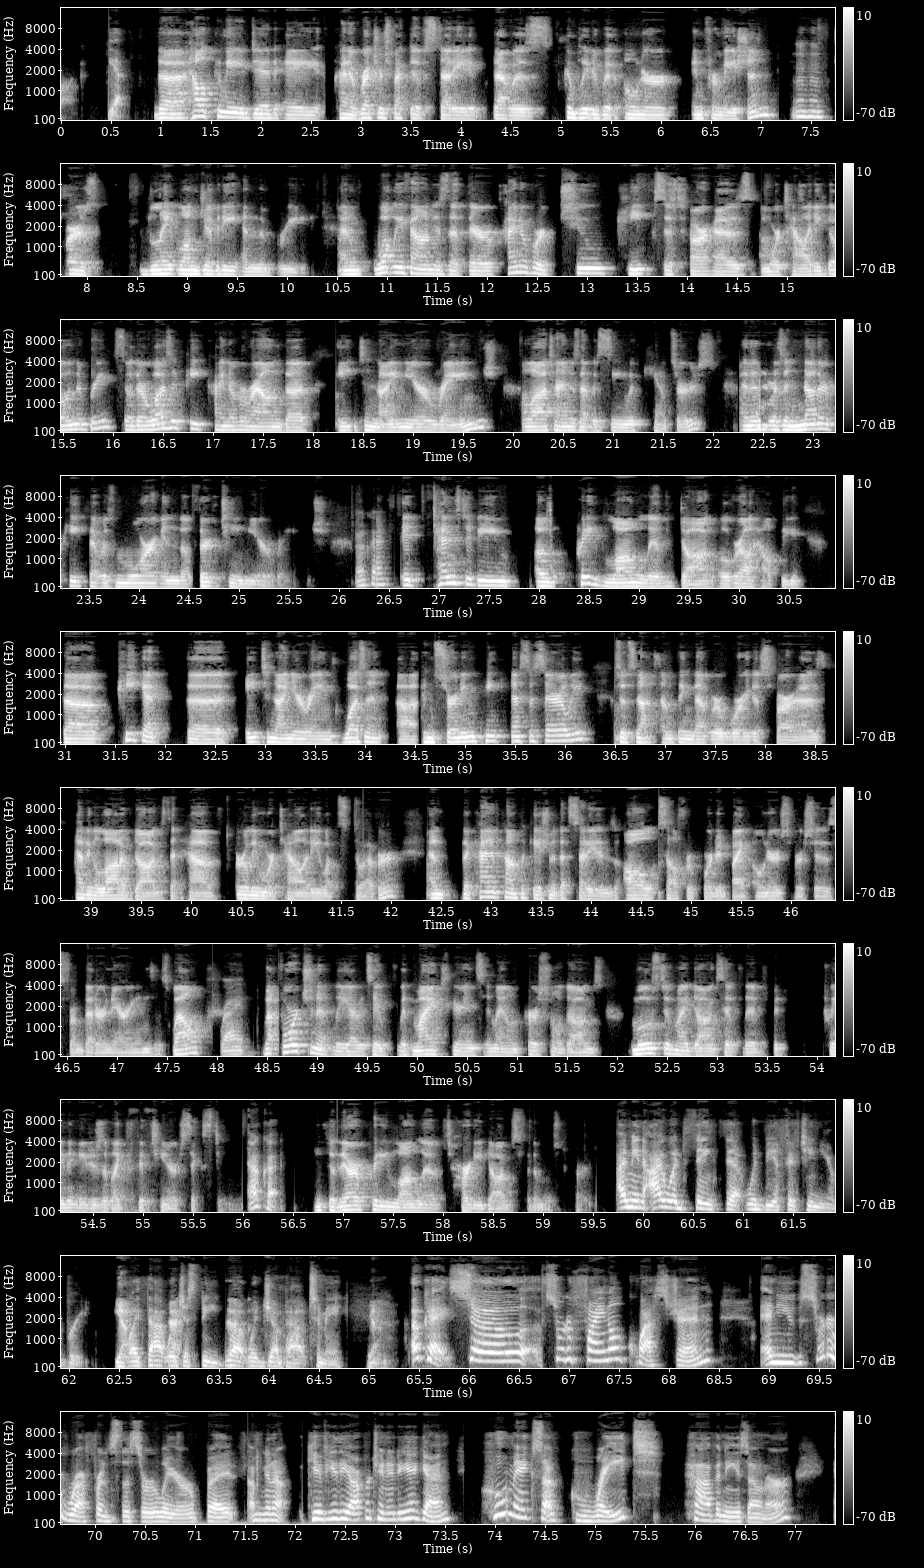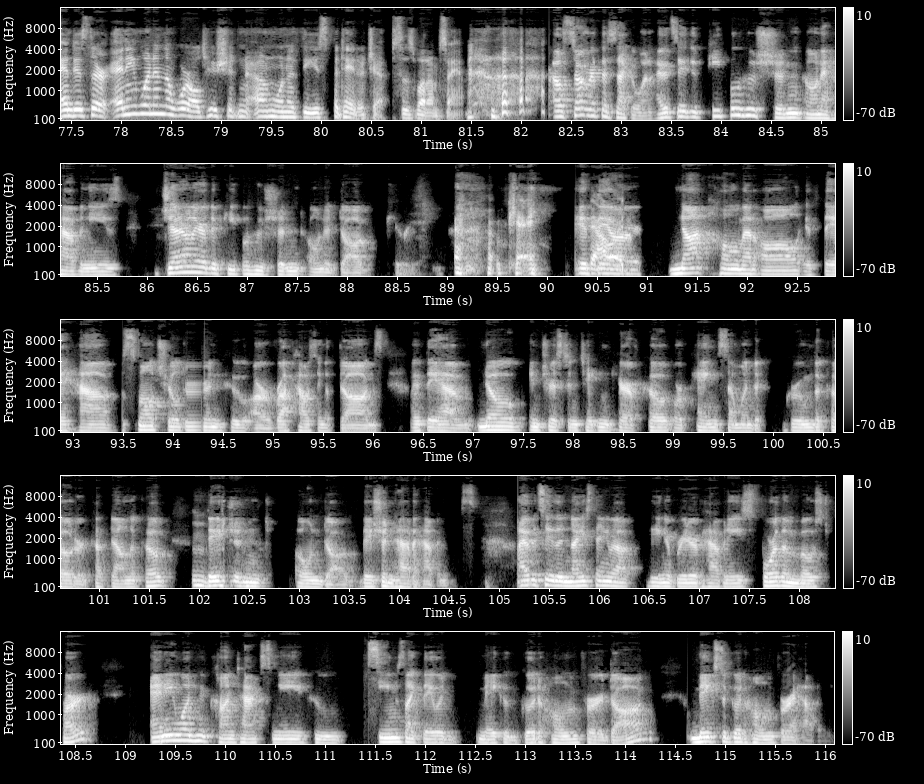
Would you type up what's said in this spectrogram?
The health committee did a kind of retrospective study that was completed with owner information mm-hmm. as far as longevity and the breed. And what we found is that there kind of were two peaks as far as mortality go in the breed. So there was a peak kind of around the eight to nine year range. A lot of times that was seen with cancers. And then there was another peak that was more in the 13 year range. Okay. It tends to be a pretty long lived dog, overall healthy. The peak at the eight to nine year range wasn't a concerning peak necessarily. So it's not something that we're worried as far as having a lot of dogs that have early mortality whatsoever. And the kind of complication with that study is all self reported by owners versus from veterinarians as well. Right. But fortunately, I would say with my experience in my own personal dogs, most of my dogs have lived between the ages of like 15 or 16. Okay. And so they are pretty long lived, hardy dogs for the most part. I mean, I would think that would be a 15 year breed. Yeah. Like that would just be what would jump out to me. Yeah. Okay. So, sort of final question. And you sort of referenced this earlier, but I'm going to give you the opportunity again. Who makes a great Havanese owner? And is there anyone in the world who shouldn't own one of these potato chips? Is what I'm saying. I'll start with the second one. I would say the people who shouldn't own a Havanese generally are the people who shouldn't own a dog, period. okay. If Valid. they are not home at all, if they have small children who are roughhousing with dogs, if they have no interest in taking care of coat or paying someone to groom the coat or cut down the coat, Mhm. they shouldn't own dog. They shouldn't have a Havanese. I would say the nice thing about being a breeder of Havanese, for the most part, anyone who contacts me who seems like they would make a good home for a dog makes a good home for a Havanese.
